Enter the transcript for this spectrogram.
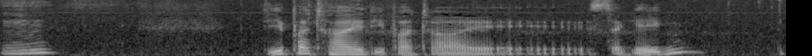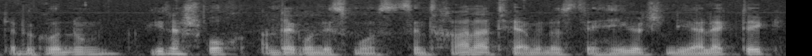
Mhm. Die Partei, die Partei ist dagegen. Mit der Begründung Widerspruch, Antagonismus, zentraler Terminus der Hegelschen Dialektik,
